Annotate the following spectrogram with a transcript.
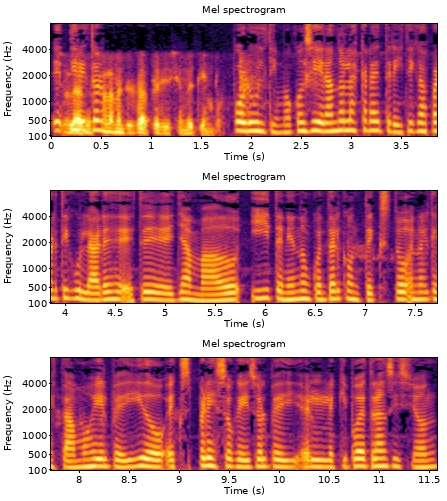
Eh, director, solamente esa precisión de tiempo. Por último, considerando las características particulares de este llamado y teniendo en cuenta el contexto en el que estamos y el pedido expreso que hizo el, el equipo de transición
